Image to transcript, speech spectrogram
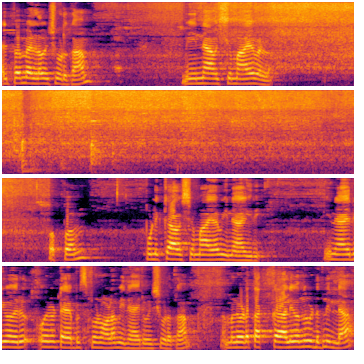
അല്പം വെള്ളം ഒഴിച്ച് കൊടുക്കാം. മീനിന് ആവശ്യമായ വെള്ളം. ഒപ്പം പുളിക്കാവശ്യമായ വിനാഗിരി. വിനാഗിരി ഒരു ഒരു ടേബിൾ സ്പൂണോളം വിനാഗിരി ഒഴിച്ച് കൊടുക്കാം. നമ്മളിവിടെ തക്കാളി ഒന്നും ഇടുന്നില്ല.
